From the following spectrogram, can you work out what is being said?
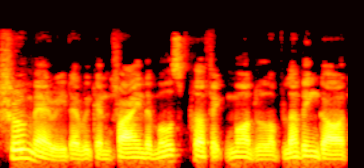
through Mary that we can find the most perfect model of loving God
